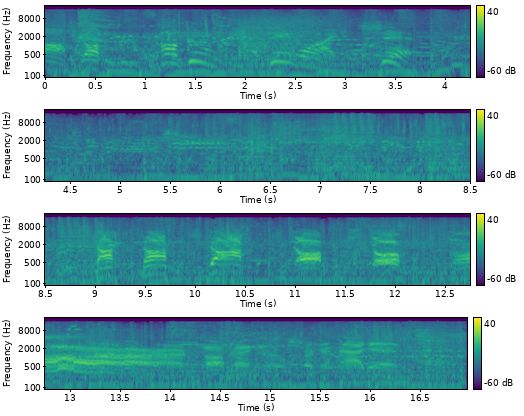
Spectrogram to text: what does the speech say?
Oh, God. Oh, dude! Team wide! Shit! Stop! Stop! Stop! Stop! Stop! Stop! Stop it, you freaking maggot!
